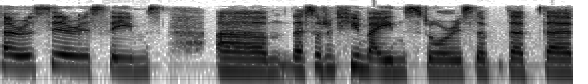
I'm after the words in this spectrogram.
there, are serious themes. Um, they're sort of humane stories. They're, they're, they're,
